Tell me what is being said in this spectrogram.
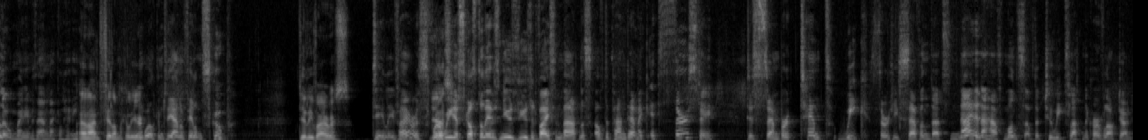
Hello, my name is Ann McElhinney. And I'm Phelim McAleer, Welcome to the Ann and Phelim Scoop Daily Virus. Daily Virus, where Yes. we discuss the latest news, views, advice, and madness of the pandemic. It's Thursday, December 10th, week 37. That's nine and a half months of the two week flatten the curve lockdown.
